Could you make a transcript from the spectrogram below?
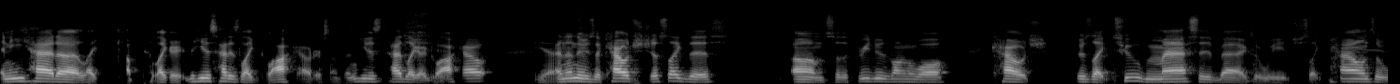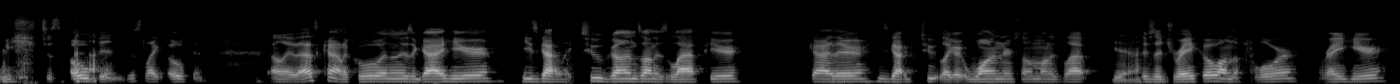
and he had a like a like a he just had his like Glock out or something. He just had like a Glock out, yeah, and then there's a couch just like this. Um, so the three dudes along the wall, couch. There's like two massive bags of weed, just like pounds of weed, just open, just like open. I'm like, that's kind of cool. And then there's a guy here. He's got like two guns on his lap here. Guy there, he's got two, like one or something on his lap. yeah. There's a Draco on the floor right here.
